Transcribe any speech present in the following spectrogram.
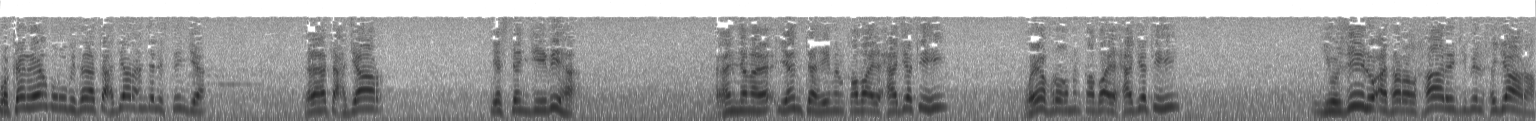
وكان يأمر بثلاثة أحجار عند الاستنجاء. ثلاثة أحجار يستنجي بها عندما ينتهي من قضاء حاجته ويفرغ من قضاء حاجته يزيل أثر الخارج بالحجارة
